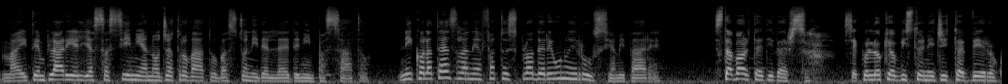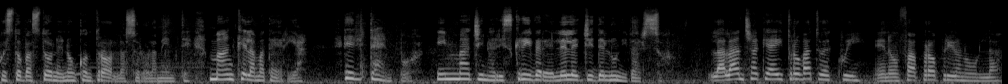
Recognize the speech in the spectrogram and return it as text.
ma i Templari e gli Assassini hanno già trovato bastoni dell'Eden in passato. Nikola Tesla ne ha fatto esplodere uno in Russia, mi pare. Stavolta è diverso. Se quello che ho visto in Egitto è vero, questo bastone non controlla solo la mente, ma anche la materia. E il tempo. Immagina riscrivere le leggi dell'universo. La lancia che hai trovato è qui e non fa proprio nulla.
